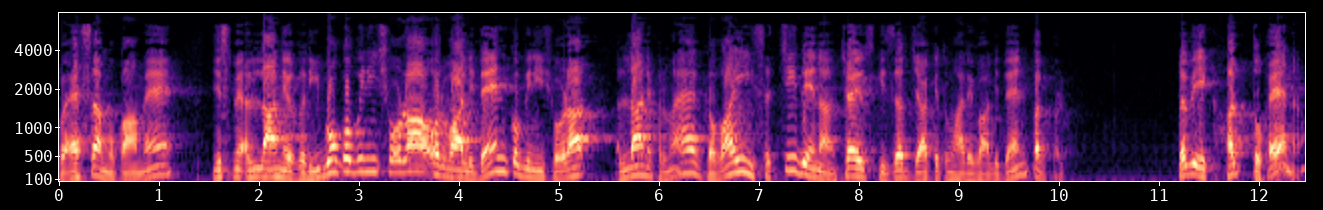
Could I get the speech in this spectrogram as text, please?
وہ ایسا مقام ہے جس میں اللہ نے غریبوں کو بھی نہیں چھوڑا اور والدین کو بھی نہیں چھوڑا، اللہ نے فرمایا، گواہی سچی دینا، چاہے اس کی زد جا کے تمہارے والدین پر پڑے۔ تب ایک حد تو ہے نا؟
